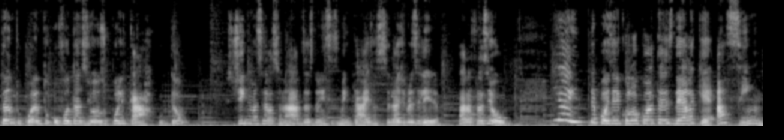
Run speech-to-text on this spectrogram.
tanto quanto o fantasioso Policarpo. Então, estigmas relacionados às doenças mentais na sociedade brasileira. Parafraseou. E aí, depois ele colocou a tese dela, que é assim,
